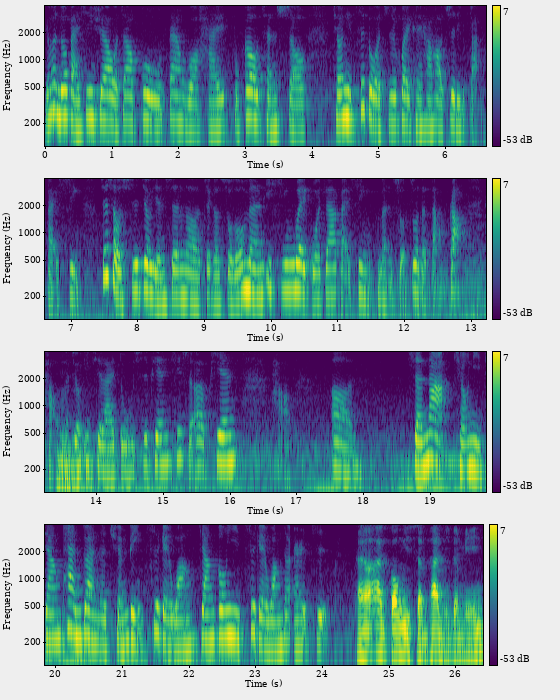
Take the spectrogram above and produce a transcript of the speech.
有很多百姓需要我照顾，但我还不够成熟，求你赐给我智慧，可以好好治理百百姓。”这首诗就延伸了这个所罗门一心为国家百姓们所做的祷告。好，我们就一起来读诗篇七十二篇。好，呃，神呐、啊，求你将判断的权柄赐给王，将公义赐给王的儿子。他要按公义审判你的民，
